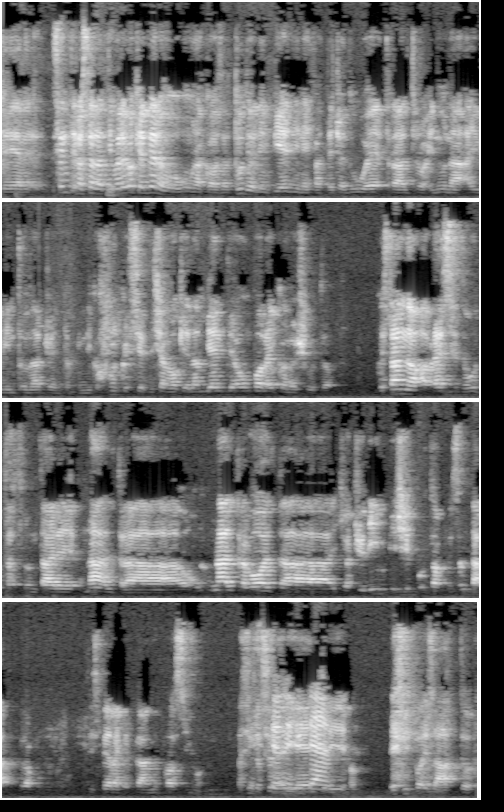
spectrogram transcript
Bene. Senti Rossella, ti volevo chiedere una cosa. Tu di Olimpiadi ne hai fatte già due, tra l'altro in una hai vinto un argento, quindi comunque sì, diciamo che l'ambiente un po' l'hai conosciuto. Quest'anno avresti dovuto affrontare un'altra, un'altra volta i Giochi Olimpici, purtroppo saltato, però comunque si spera che per l'anno prossimo la situazione rientri. tempo. Poi esatto.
